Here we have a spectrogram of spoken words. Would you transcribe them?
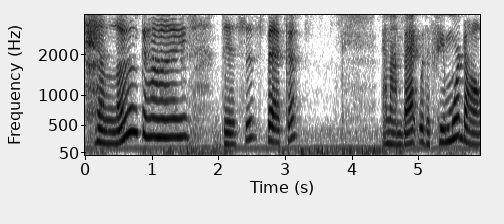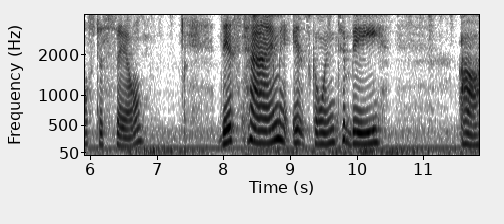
Hello, guys. This is Becca, and I'm back with a few more dolls to sell. This time it's going to be uh,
